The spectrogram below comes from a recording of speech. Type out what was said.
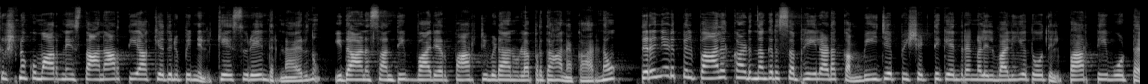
കൃഷ്ണകുമാറിനെ സ്ഥാനാർത്ഥിയാക്കിയതിനു പിന്നിൽ കെ സുരേന്ദ്രനായിരുന്നു. ഇതാണ് സന്ദീപ് വാര്യർ പാർട്ടി വിടാനുള്ള പ്രധാന കാരണവും. തെരഞ്ഞെടുപ്പിൽ പാലക്കാട് നഗരസഭയിലടക്കം ബി ജെ പി ശക്തി കേന്ദ്രങ്ങളിൽ വലിയ തോതിൽ പാർട്ടി വോട്ട്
